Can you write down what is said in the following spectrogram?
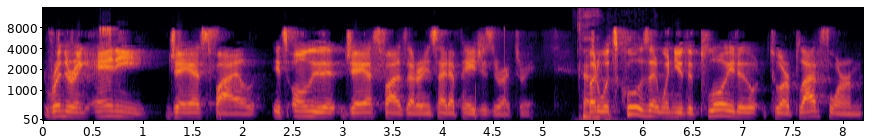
rendering any JS file, it's only the JS files that are inside a pages directory. Okay. But what's cool is that when you deploy to, to our platform,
